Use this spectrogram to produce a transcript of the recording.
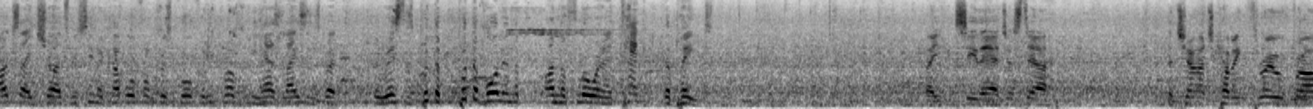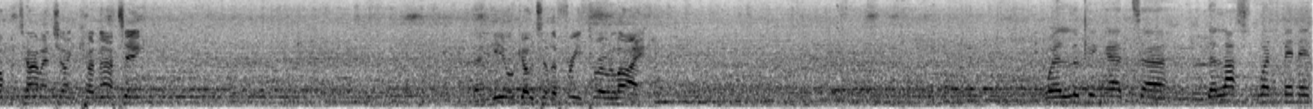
outside shots. We've seen a couple from Chris Crawford. He probably has license, but the rest is put the put the ball in the, on the floor and attack the paint. But you can see there just uh, the charge coming through from Tamanjan Konate. And he'll go to the free throw line. Well, looking at uh, the last one minute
